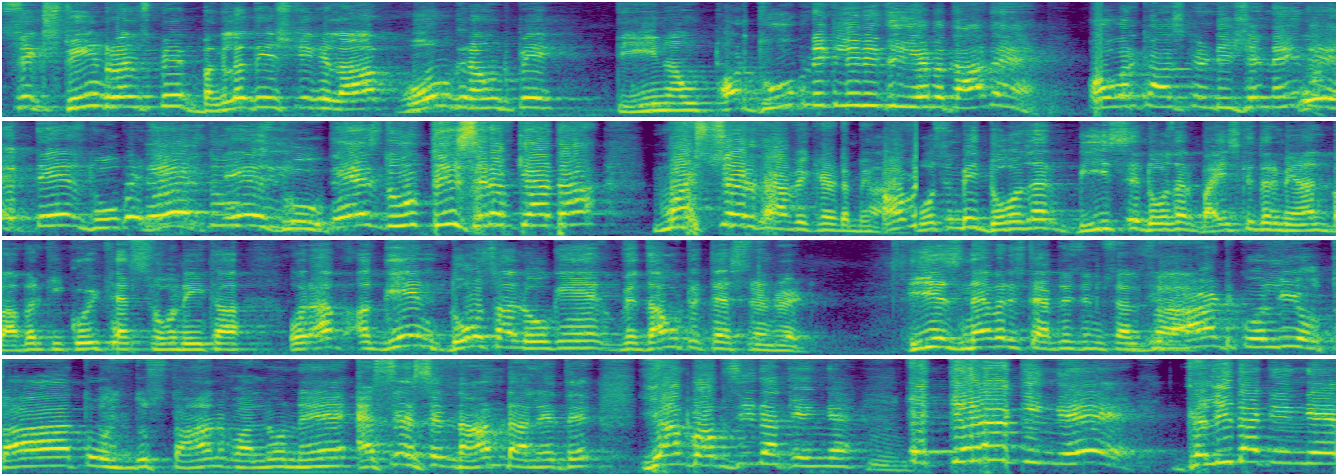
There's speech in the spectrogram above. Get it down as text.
सिक्सटीन रन पे बांग्लादेश के खिलाफ होम ग्राउंड पे तीन आउट। और धूप निकली हुई थी ये बता दें। ओवरकास्ट कंडीशन नहीं थे। तेज धूप तेज धूप तेज धूप। तेज धूप थी सिर्फ़ क्या था? मॉइस्चर था विकेट में। दो हज़ार बीस से 2022 के दरमियान बाबर की कोई टेस्ट हो नहीं था। और अब अगेन दो साल हो गए हैं without a test hundred Virat Kohli होता तो हिंदुस्तान वालों ने ऐसे ऐसे नाम डाले थे। या बॉक्सी दा किंग है। एक केड़ा किंग है? गली दा किंग है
